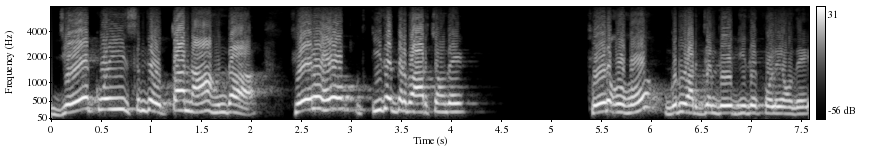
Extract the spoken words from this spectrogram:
ਜੇ ਕੋਈ ਸਮਝੌਤਾ ਨਾ ਹੁੰਦਾ, ਫਿਰ ਉਹ ਕਿਹਦੇ ਦਰਬਾਰ ਚ ਆਉਂਦੇ? ਫਿਰ ਉਹ ਗੁਰੂ ਅਰਜਨ ਦੇਵ ਜੀ ਦੇ ਕੋਲੇ ਆਉਂਦੇ।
